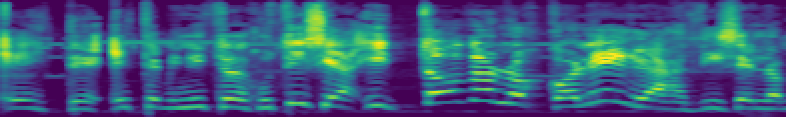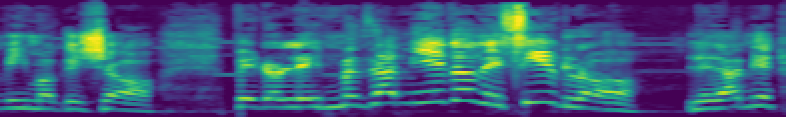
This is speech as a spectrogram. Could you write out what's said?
este, este ministro de Justicia y todos los colegas dicen lo mismo que yo, pero les da miedo decirlo. Le da miedo,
